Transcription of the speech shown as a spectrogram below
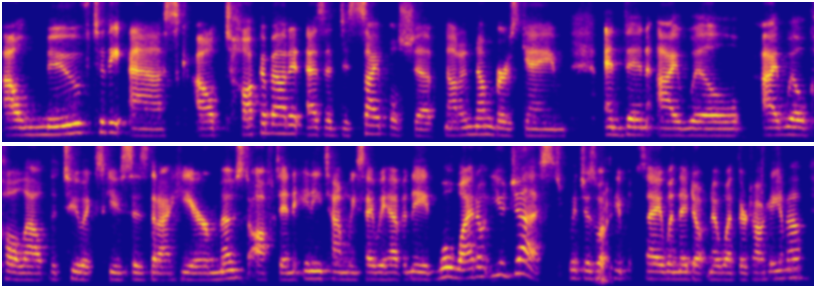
I'll move to the ask, I'll talk about it as a discipleship, not a numbers game, and then I will I will call out the two excuses that I hear most often anytime we say we have a need. Well, why don't you just, which is what Right. people say when they don't know what they're talking about.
